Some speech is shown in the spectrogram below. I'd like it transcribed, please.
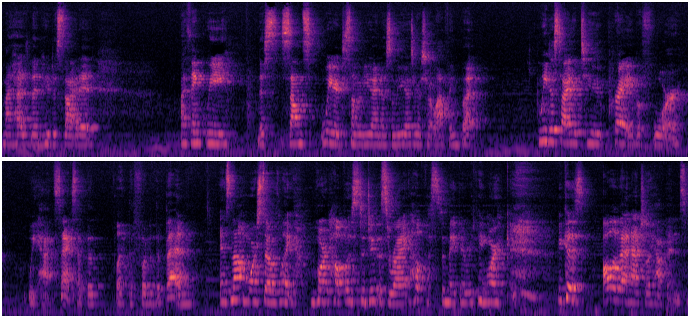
my husband who decided, I think we, this sounds weird to some of you, I know some of you guys are gonna start laughing, but we decided to pray before we had sex at the like the foot of the bed. And it's not more so of like, Lord help us to do this right, help us to make everything work. because all of that naturally happens.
